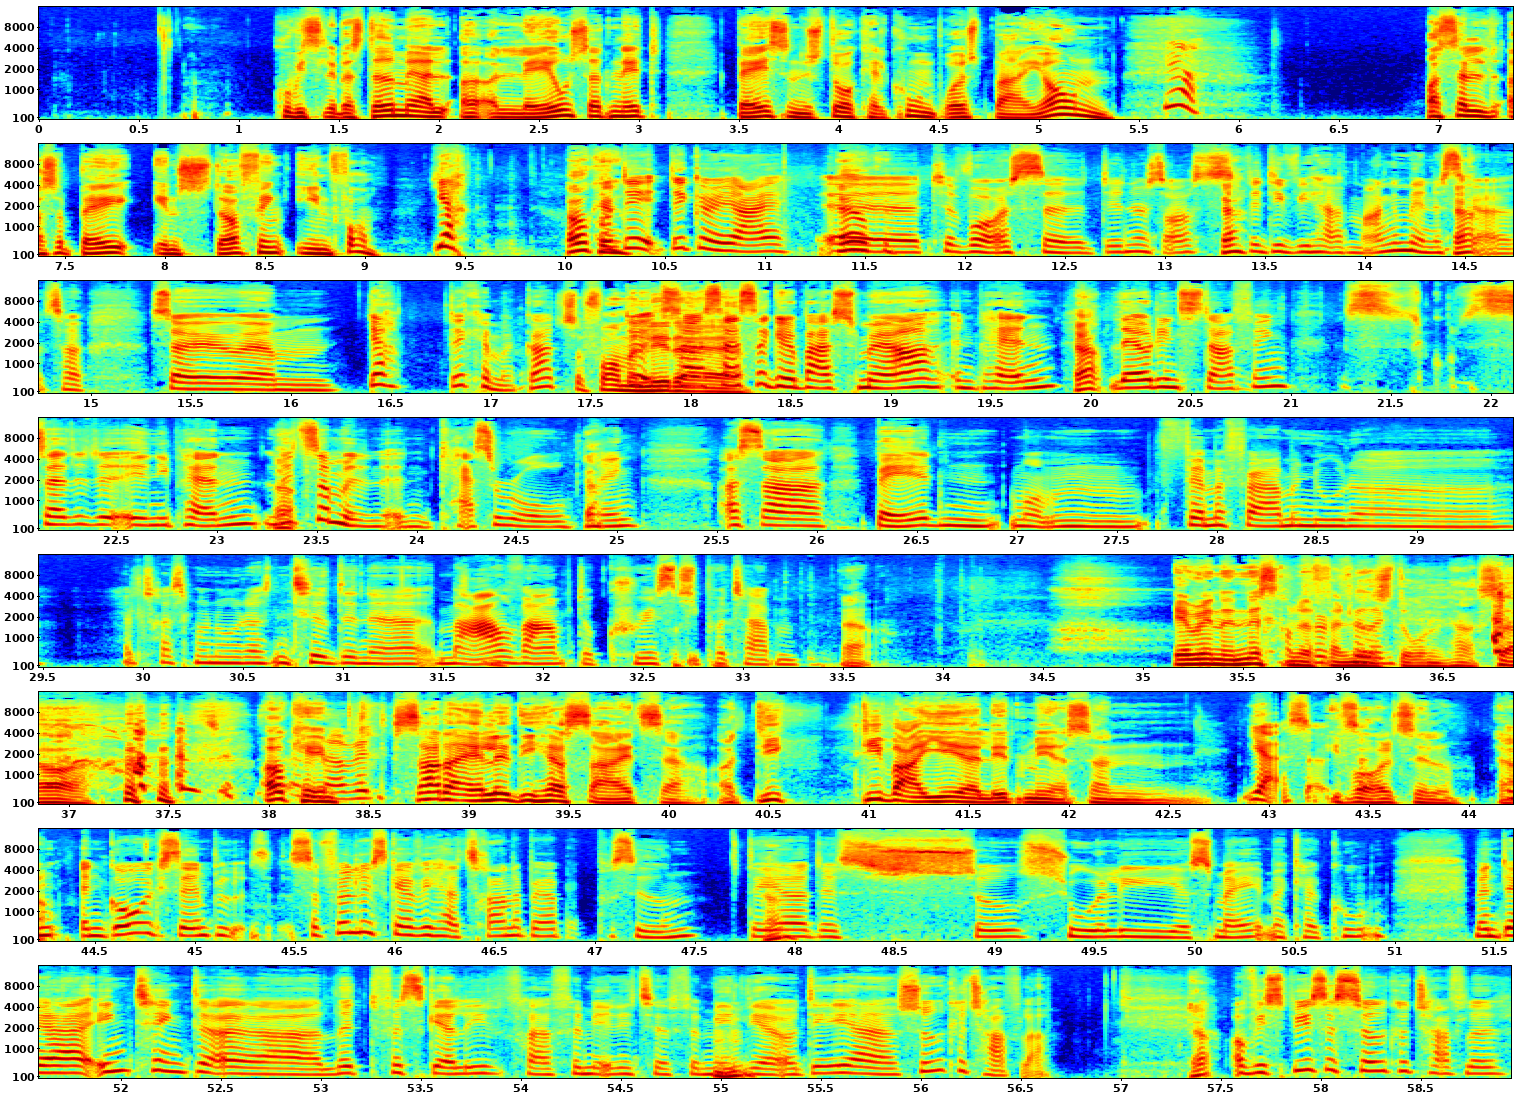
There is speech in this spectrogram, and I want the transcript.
Kunne vi slippe afsted med at, at, at lave sådan et, bage sådan et stort kalkunbryst bare i ovnen, Ja. og så, og så bage en stuffing i en form? Ja, Okay. Og det, det gør jeg øh, Ja, okay. til vores øh, dinners også, Ja. fordi vi har mange mennesker. Ja. Så, så øhm, ja, det kan man godt. Så får man du, lidt så, af- Så, så kan du bare smøre en pande, Ja. lave din stuffing, sætte det ind i panden, Ja. lidt som en, en casserole, Ja. ikke? og så bage den um, 45 minutter, 50 minutter, indtil den er meget varmt og crispy på toppen. Ja. Erin er næsten ved at falde ned af stolen her. Så, okay, så er der alle de her sides her, og de, de varierer lidt mere sådan Ja, så, i forhold til... Ja. En, en god eksempel. Selvfølgelig skal vi have tranebær på siden. Det Ja. er det sød, surlige smag med kalkun. Men der er ingenting, der er lidt forskelligt fra familie til familie, mm-hmm. og det er søde kartofler. Ja. Og vi spiser søde kartofler,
